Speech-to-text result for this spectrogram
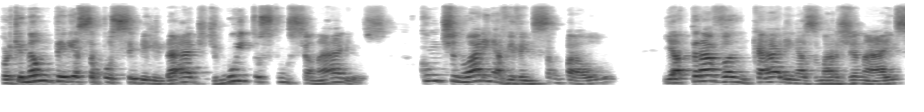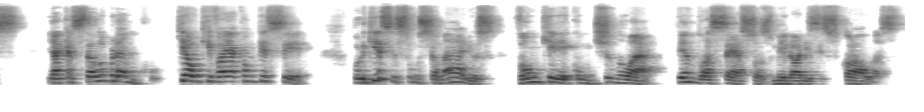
porque não teria essa possibilidade de muitos funcionários continuarem a viver em São Paulo e atravancarem as marginais e a Castelo Branco, que é o que vai acontecer. Porque esses funcionários vão querer continuar tendo acesso às melhores escolas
